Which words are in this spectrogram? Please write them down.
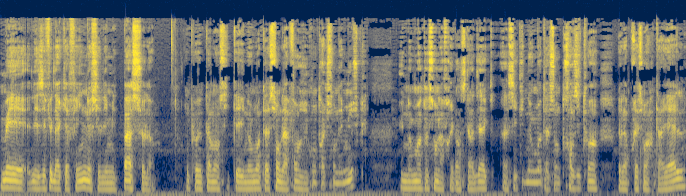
Mais les effets de la caféine ne se limitent pas à cela. On peut notamment citer une augmentation de la force de contraction des muscles, une augmentation de la fréquence cardiaque ainsi qu'une augmentation transitoire de la pression artérielle,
